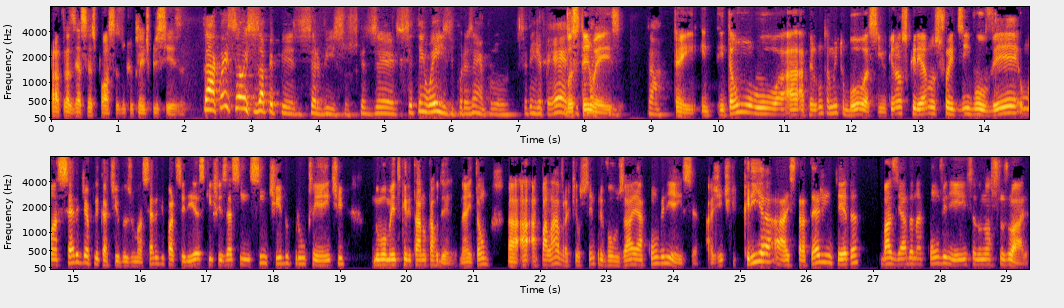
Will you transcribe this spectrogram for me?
para trazer as respostas do que o cliente precisa. Tá, quais são esses apps, serviços? Quer dizer, você tem o Waze, por exemplo? Você tem GPS? Você tem o é Waze. Tá. Tem. Então, a, pergunta é muito boa. Assim, o que nós criamos foi desenvolver uma série de aplicativos, uma série de parcerias que fizessem sentido para um cliente no momento que ele está no carro dele. Né? Então, a, a palavra que eu sempre vou usar é a conveniência. A gente cria a estratégia inteira baseada na conveniência do nosso usuário.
